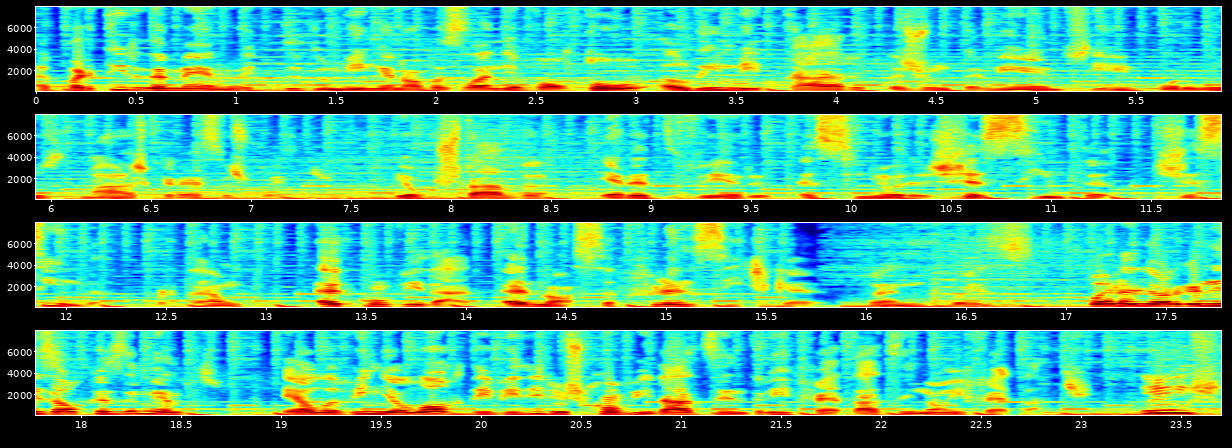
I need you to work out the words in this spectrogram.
A partir da meia-noite de domingo, a Nova Zelândia voltou a limitar ajuntamentos e a impor o uso de máscara, essas coisas. Eu gostava era de ver a senhora Jacinta, Jacinda, perdão, a convidar a nossa Francisca Van Coise para lhe organizar o casamento. Ela vinha logo dividir os convidados entre infectados e não infectados. Uns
